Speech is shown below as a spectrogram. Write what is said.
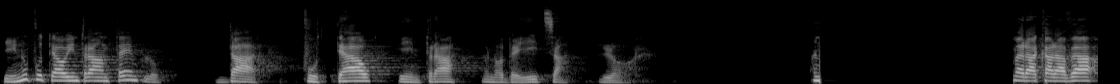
Ei nu puteau intra în templu, dar puteau intra în odăița lor. Camera care avea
